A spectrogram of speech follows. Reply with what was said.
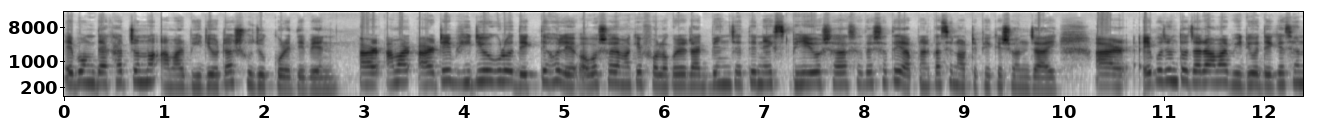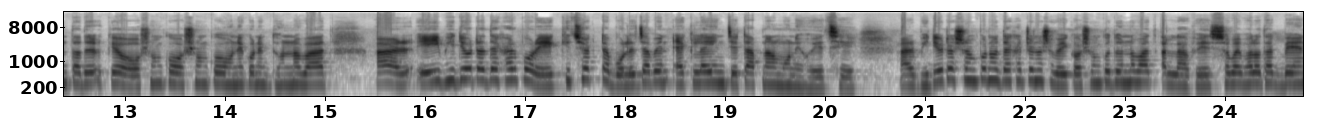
এবং দেখার জন্য আমার ভিডিওটা সুযোগ করে দেবেন। আর আমার আর্টের ভিডিওগুলো দেখতে হলে অবশ্যই আমাকে ফলো করে রাখবেন যাতে নেক্সট ভিডিও সারার সাথে সাথে আপনার কাছে নোটিফিকেশন যায়। আর এ পর্যন্ত যারা আমার ভিডিও দেখেছেন তাদেরকে অসংখ্য অসংখ্য অনেক অনেক ধন্যবাদ। আর এই ভিডিওটা দেখার পরে কিছু একটা বলে যাবেন এক লাইন যেটা আপনার মনে হয়েছে। আর ভিডিওটা সম্পূর্ণ দেখার জন্য সবাইকে অসংখ্য ধন্যবাদ। আল্লাহ হাফেজ। সবাই ভালো থাকবেন।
